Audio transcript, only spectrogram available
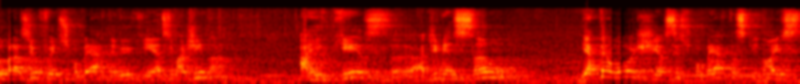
o Brasil foi descoberto em 1500, imagina a riqueza, a dimensão e até hoje as descobertas que nós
